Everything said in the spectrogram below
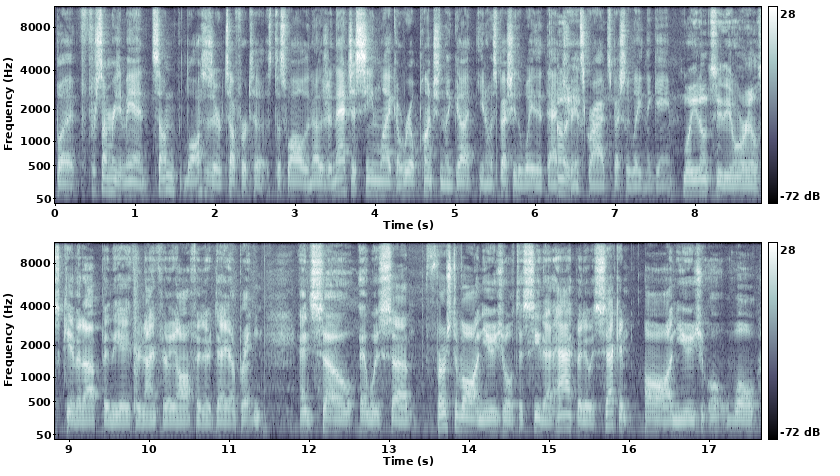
But for some reason, man, some losses are tougher to, to swallow than others, and that just seemed like a real punch in the gut. You know, especially the way that that Oh, yeah. transcribed, especially late in the game. Well, you don't see the Orioles give it up in the eighth or ninth very often, O'Day or Britton. And so it was, uh, first of all, unusual to see that happen. It was second all unusual well,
